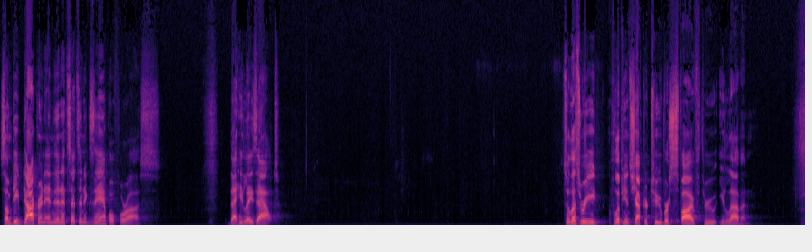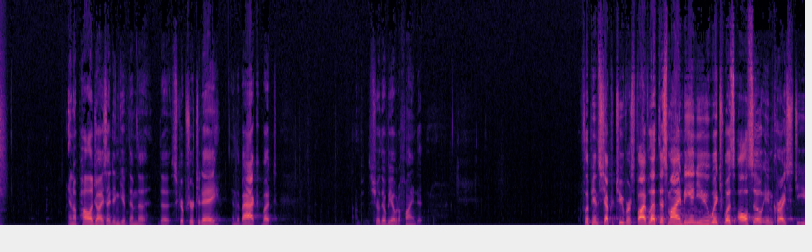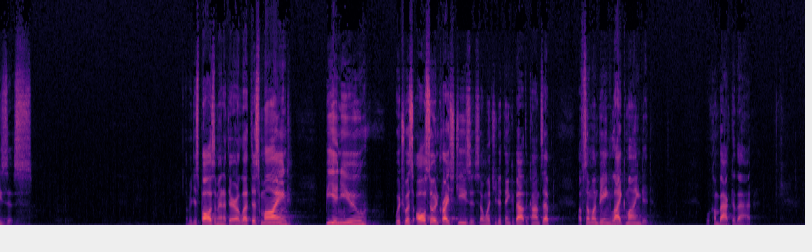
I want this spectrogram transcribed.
some deep doctrine, and then it sets an example for us that he lays out. So let's read Philippians chapter 2, verses 5 through 11. And apologize, I didn't give them the, the scripture today in the back, but I'm sure they'll be able to find it. Philippians chapter 2, verse 5 Let this mind be in you, which was also in Christ Jesus. Let me just pause a minute there. Let this mind be in you, which was also in Christ Jesus. I want you to think about the concept of someone being like minded. We'll come back to that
